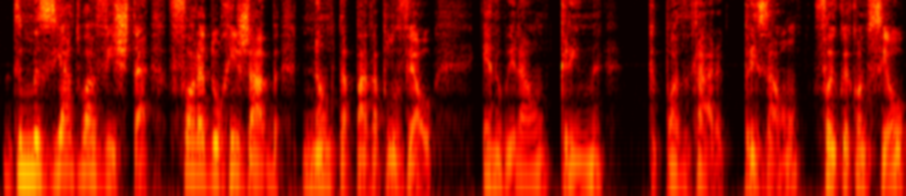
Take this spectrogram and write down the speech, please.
demasiado à vista, fora do hijab, não tapada pelo véu. É no Irão crime que pode dar prisão. Foi o que aconteceu.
